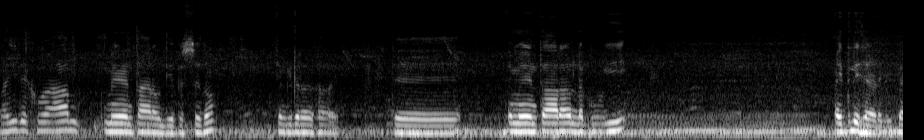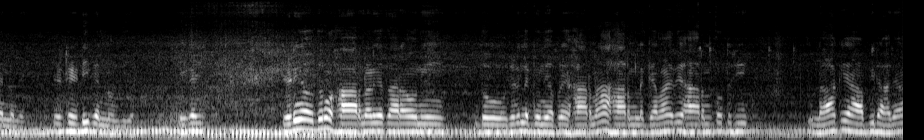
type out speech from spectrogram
ਬਾਈ ਦੇਖੋ ਆ ਮੇਨ ਤਾਰ ਆਉਂਦੀ ਹੈ ਪਿੱਛੇ ਤੋਂ। ਚੰਗੀ ਤਰ੍ਹਾਂ ਦਿਖਾਓ ਤੇ ਇਹ ਮੇਨ ਤਾਰ ਲੱਗੂਗੀ ਇਧਰਲੀ ਸਾਈਡ ਜੀ ਪੈਨ ਦੇ। ਇਹ ਟੇਢੀ ਪੈਨ ਹੁੰਦੀ ਆ। ਠੀਕ ਹੈ ਜੀ। ਜਿਹੜੀਆਂ ਉਧਰੋਂ ਹਾਰਨ ਵਾਲੀਆਂ ਤਾਰਾਂ ਆਉਂਦੀਆਂ ਜੀ, ਦੋ ਜਿਹੜੇ ਲੱਗੇ ਹੁੰਦੇ ਆਪਣੇ ਹਾਰਨ ਆ ਹਾਰਨ ਲੱਗਿਆ ਵਾ, ਇਹਦੇ ਹਾਰਨ ਤੋਂ ਤੁਸੀਂ ਲਾ ਕੇ ਆਪ ਵੀ ਲਾ ਦਿਆਂ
